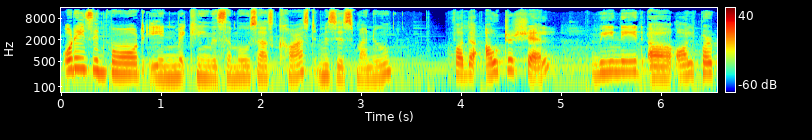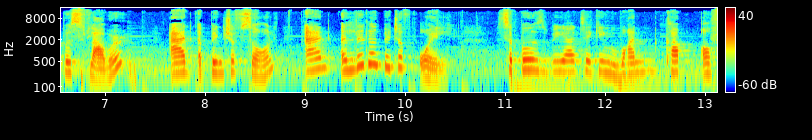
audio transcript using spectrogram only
What is involved in making the samosa's crust, Mrs. Manu? For the outer shell, we need uh, all purpose flour, add a pinch of salt, and a little bit of oil. Suppose we are taking one cup of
